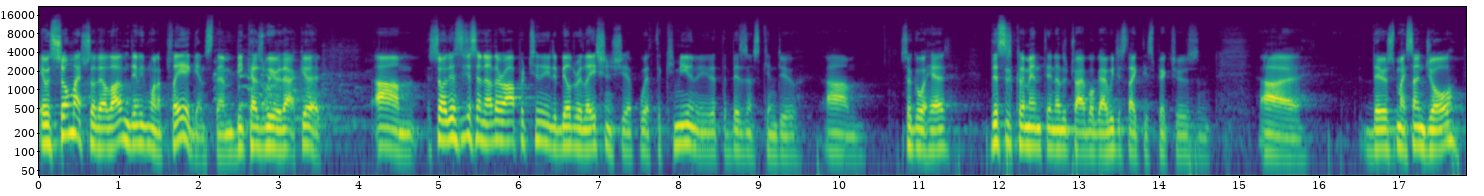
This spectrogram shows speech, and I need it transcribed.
It was so much so that a lot of them didn't even want to play against them because we were that good. Um, so this is just another opportunity to build relationship with the community that the business can do. Um, so go ahead. This is clemente another tribal guy. We just like these pictures. And uh, there's my son joel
